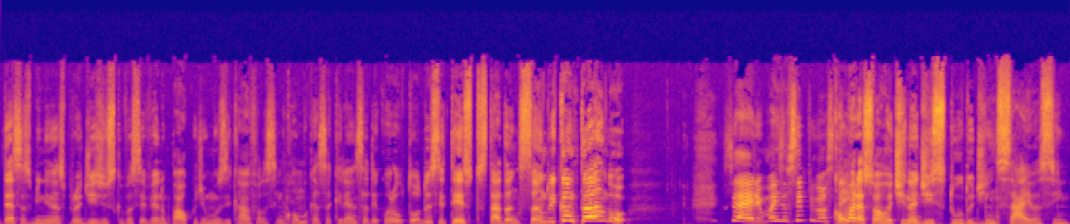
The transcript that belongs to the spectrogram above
dessas meninas prodígios que você vê no palco de musical e fala assim: como que essa criança decorou todo esse texto? Está dançando e cantando! Sério, mas eu sempre gostei. Como era a sua rotina de estudo, de ensaio, assim?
